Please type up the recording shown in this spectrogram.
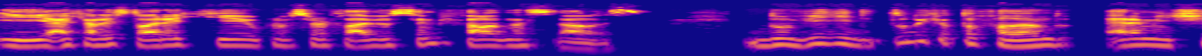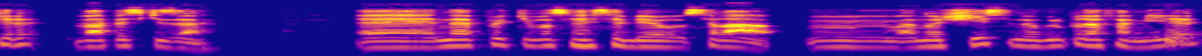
E é aquela história que o professor Flávio sempre fala nas aulas. Duvide de tudo que eu estou falando, era mentira, vá pesquisar. É, não é porque você recebeu, sei lá, uma notícia no grupo da família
